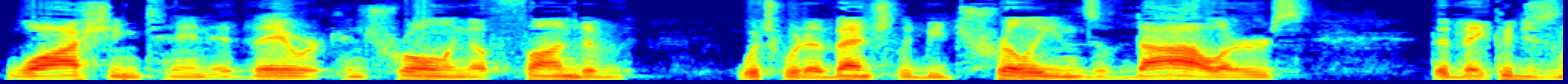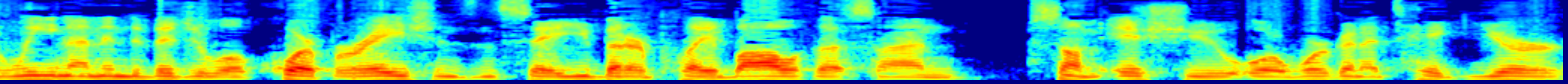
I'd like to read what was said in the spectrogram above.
Washington if they were controlling a fund of which would eventually be trillions of dollars, that they could just lean on individual corporations and say, you better play ball with us on some issue or we're going to take your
